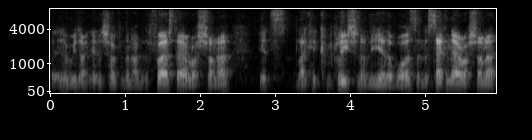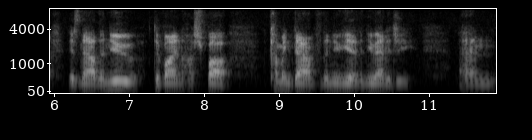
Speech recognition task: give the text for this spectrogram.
we don't hear the shofar in the night, but the first day of Rosh Hashanah, it's like a completion of the year that was. And the second day of Rosh Hashanah is now the new divine hashpah coming down for the new year, the new energy. And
